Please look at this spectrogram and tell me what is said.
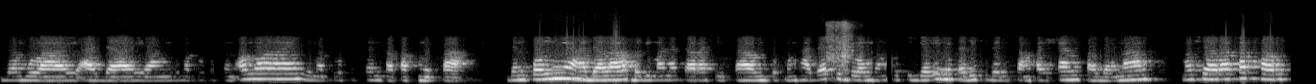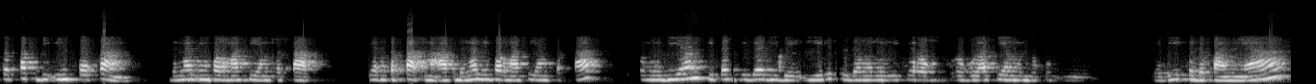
Sudah mulai ada yang 50 persen online 50 persen tatap muka. Dan poinnya adalah bagaimana cara kita untuk menghadapi gelombang ketiga ini. Tadi sudah disampaikan Pak Danang masyarakat harus tetap diinfokan dengan informasi yang tepat. Yang tepat maaf dengan informasi yang tepat. Kemudian kita juga di DI sudah memiliki regulasi yang mendukung ini. Jadi ke depannya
